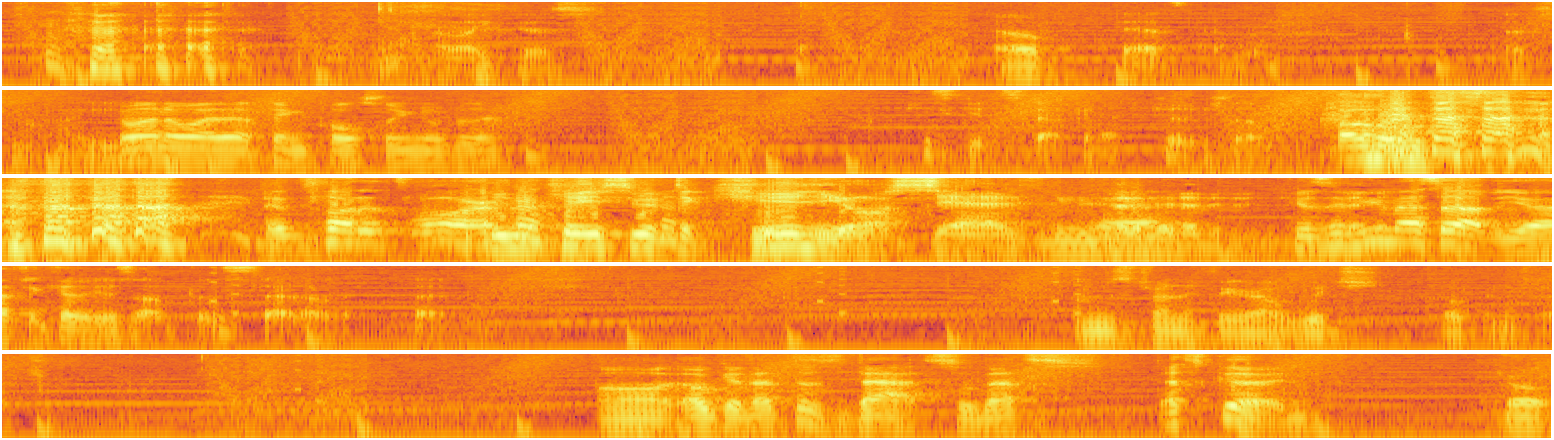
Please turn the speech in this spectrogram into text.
I like this. Oh, that's not. That's not how you. Wanna know why that thing pulsing over there? Just get stuck and have to kill yourself. Oh, That's what it's for. in case you have to kill yourself. Because if you mess up, you have to kill yourself to start over. But I'm just trying to figure out which open switch. Uh, okay, that does that. So that's that's good. go.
